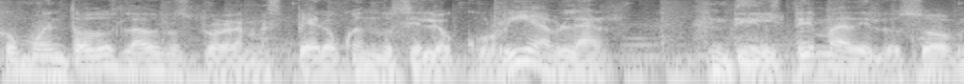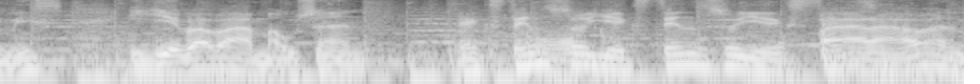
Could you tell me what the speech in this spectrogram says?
Como en todos lados los programas. Pero cuando se le ocurría hablar del tema de los ovnis y llevaba a Maussan, Extenso y extenso y extenso. paraban.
